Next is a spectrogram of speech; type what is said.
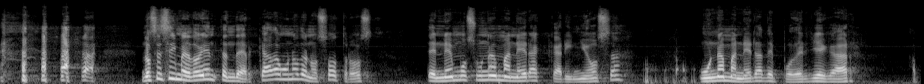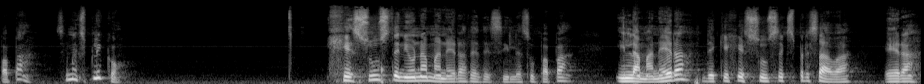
no sé si me doy a entender. Cada uno de nosotros tenemos una manera cariñosa, una manera de poder llegar a papá. ¿Sí me explico? Jesús tenía una manera de decirle a su papá. Y la manera de que Jesús se expresaba era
